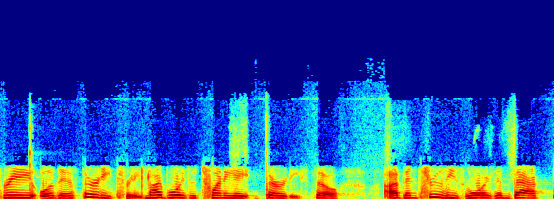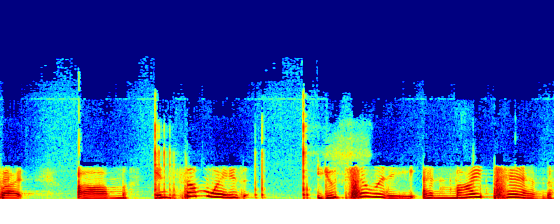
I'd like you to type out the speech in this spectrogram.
three or they're 33. My boys are 28 and 30, so I've been through these wars and back. But um, in some ways, utility and my pen,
